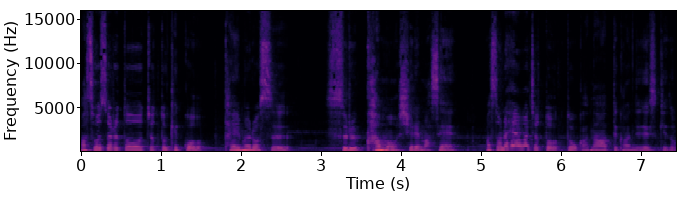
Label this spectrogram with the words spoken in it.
まあ、そうするとちょっと結構タイムロスするかもしれません、まあ、その辺はちょっとどうかなって感じですけど、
